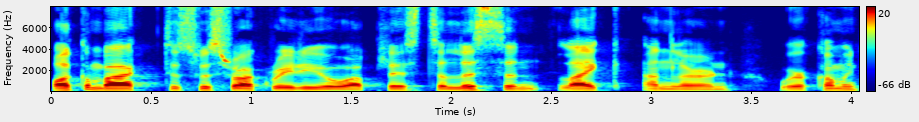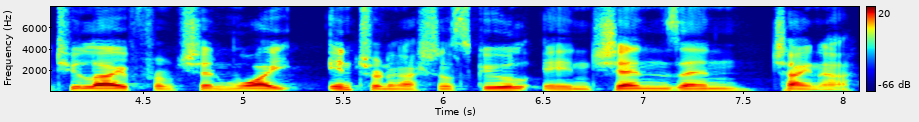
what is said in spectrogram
Welcome back to Swiss Rock Radio, a place to listen, like, and learn. We're coming to you live from Shenhua International School in Shenzhen, China.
